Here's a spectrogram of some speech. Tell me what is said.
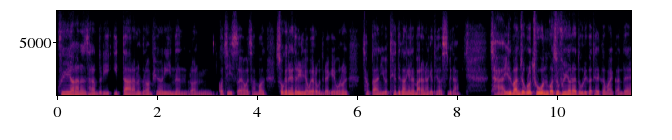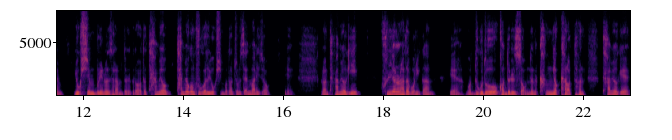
훈련하는 사람들이 있다라는 그런 표현이 있는 그런 것이 있어요. 그래서 한번 소개를 해드리려고 여러분들에게 오늘 잠깐 이 테드 강의를 마련하게 되었습니다. 자, 일반적으로 좋은 것을 훈련해도 우리가 될까 말까인데 욕심 부리는 사람들 그런 어떤 탐욕, 탐욕은 국어에서 욕심보다 좀 센 말이죠. 예, 그런 탐욕이 훈련을 하다 보니까 예, 뭐 누구도 건드릴 수 없는 강력한 어떤 탐욕의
